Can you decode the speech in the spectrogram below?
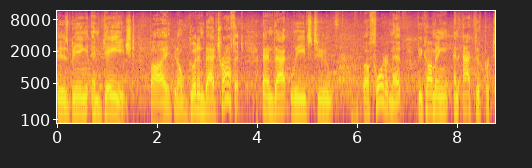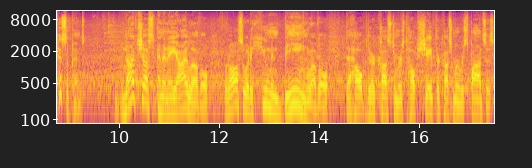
is being engaged by, you know, good and bad traffic. And that leads to uh, Fortinet becoming an active participant, not just at an AI level, but also at a human being level to help their customers, to help shape their customer responses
